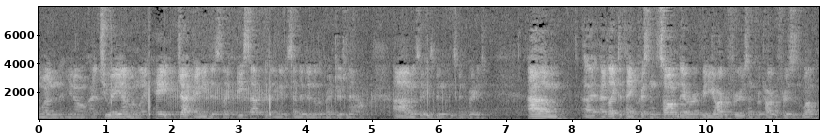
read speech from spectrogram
when, you know, at 2 a.m. I'm like, hey, Jack, I need this like ASAP because I need to send it into the printers now. Um, so he's been, he's been great. Um, I, I'd like to thank Chris and Som. They are videographers and photographers as well.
